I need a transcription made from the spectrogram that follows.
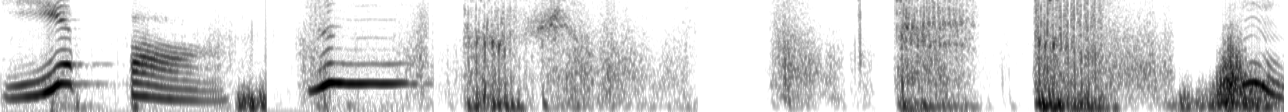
Iepa! Zing! Mm.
